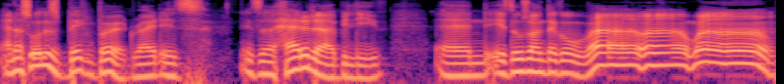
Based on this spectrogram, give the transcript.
and I saw this big bird. Right, it's it's a harrier, I believe, and it's those ones that go wow wow wow.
